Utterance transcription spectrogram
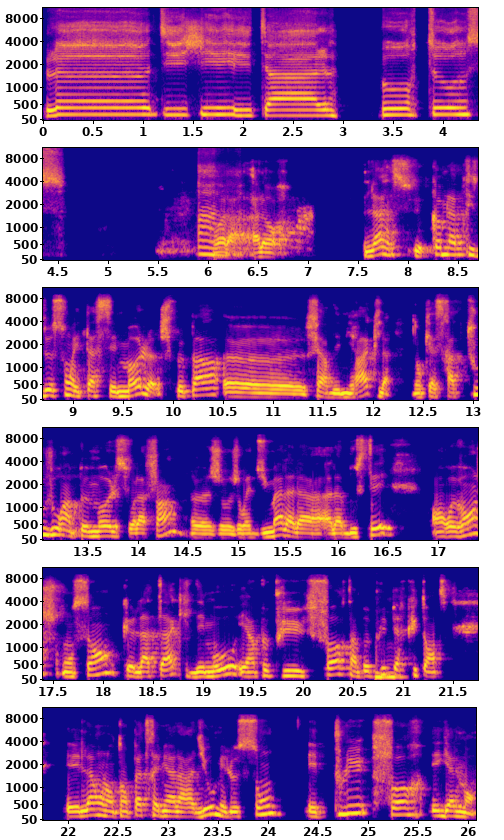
Le digital pour tous. Ah. Voilà. Alors là, comme la prise de son est assez molle, je peux pas euh, faire des miracles. Donc elle sera toujours un peu molle sur la fin. Euh, j'a- J'aurais du mal à la, à la booster. En revanche, on sent que l'attaque des mots est un peu plus forte, un peu plus Mhm. percutante. Et là, on l'entend pas très bien à la radio, mais le son est plus fort également.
